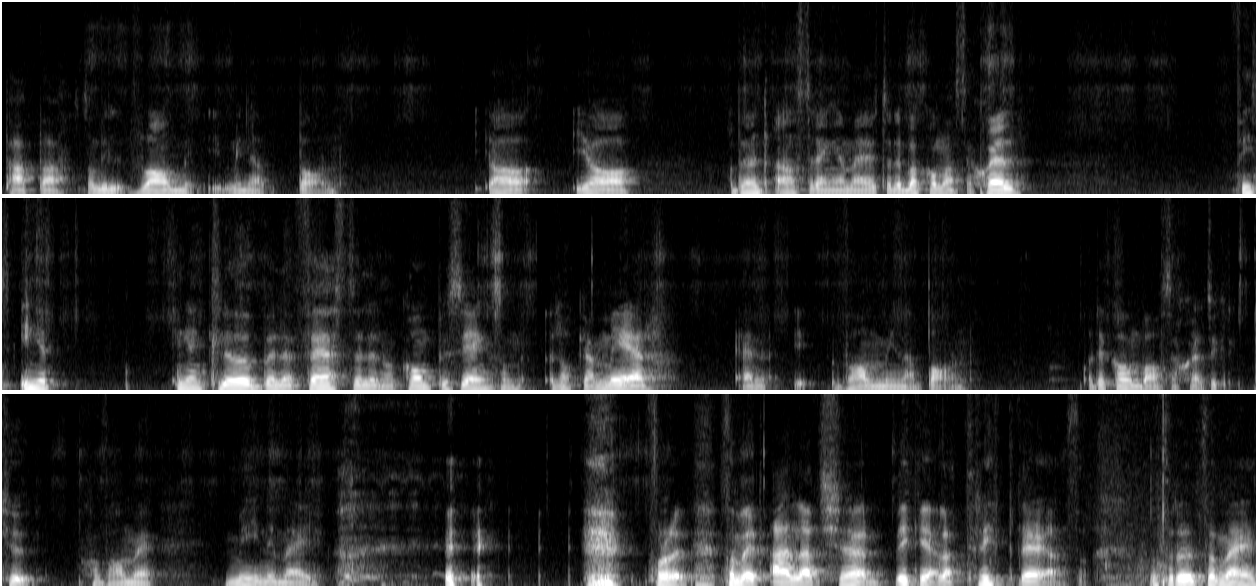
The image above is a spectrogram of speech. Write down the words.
pappa som vill vara med mina barn. Jag, jag, jag behöver inte anstränga mig utan det bara kommer av sig själv. Det finns inget, ingen klubb eller fest eller någon kompisgäng som lockar mer än att vara med mina barn. Och det kommer bara av sig själv. Jag tycker det är kul att vara med mini-mig. som är ett annat kön. Vilken jävla tripp det är alltså. De ser ut som mig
